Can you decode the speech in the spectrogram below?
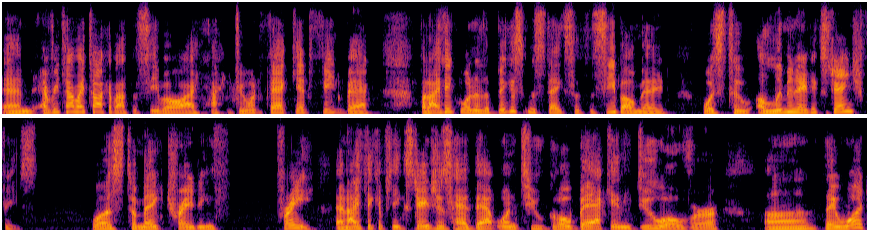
And every time I talk about the CBOE, I, I do in fact get feedback. But I think one of the biggest mistakes that the CBOE made was to eliminate exchange fees, was to make trading free. And I think if the exchanges had that one to go back and do over, uh, they would.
